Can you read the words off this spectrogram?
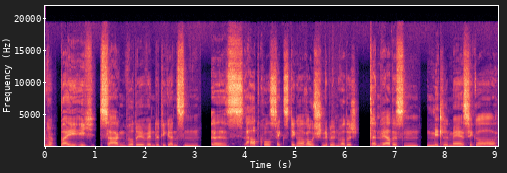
Ja. Wobei ich sagen würde, wenn du die ganzen äh, Hardcore-Sex-Dinger rausschnippeln würdest, dann wäre das ein mittelmäßiger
